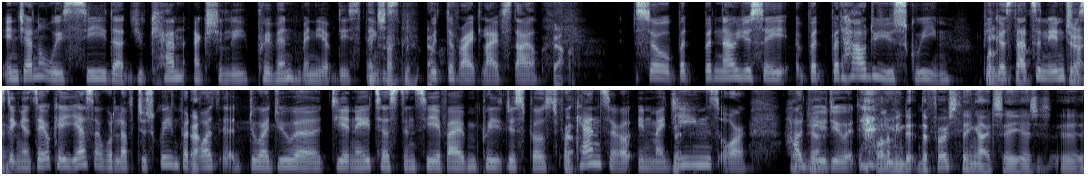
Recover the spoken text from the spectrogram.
in general, we see that you can actually prevent many of these things Exactly, with the right lifestyle. yeah. So, but but now you say, but but how do you screen? Well, Because yeah. that's an interesting and say, okay, yes, I would love to screen, but Yeah. what uh, do I do a DNA test and see if I'm predisposed for Yeah. cancer in my genes, or how do Yeah. you do it? well, I mean, the, the first thing I'd say is, uh,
